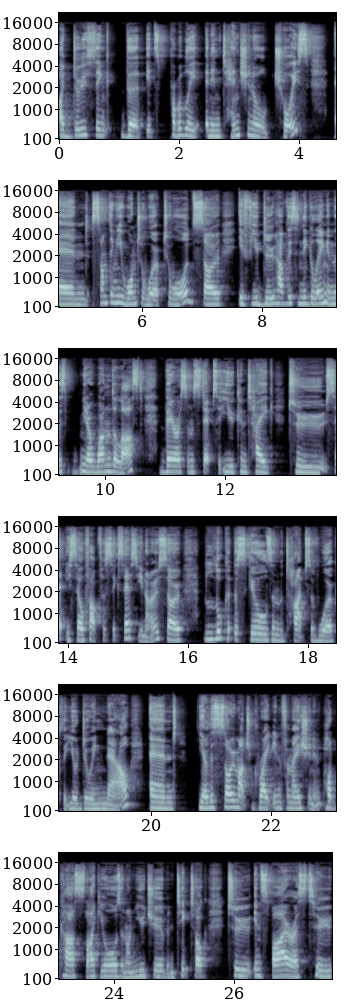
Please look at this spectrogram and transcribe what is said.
I do think that it's probably an intentional choice and something you want to work towards. So if you do have this niggling and this, you know, wanderlust, there are some steps that you can take to set yourself up for success, you know. So look at the skills and the types of work that you're doing now and you know, there's so much great information in podcasts like yours and on YouTube and TikTok to inspire us to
